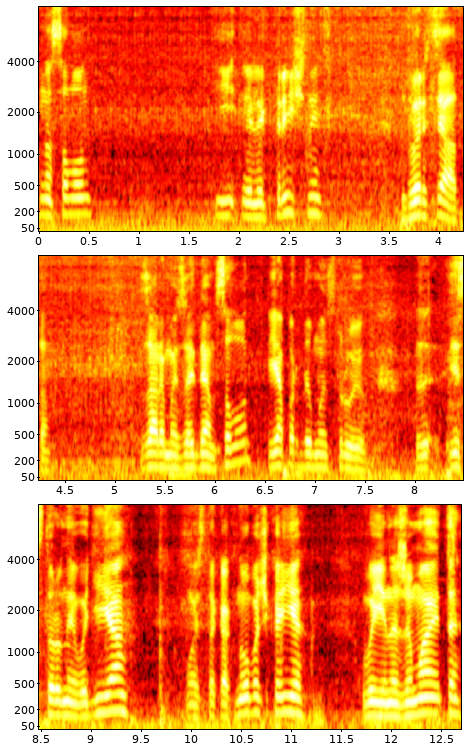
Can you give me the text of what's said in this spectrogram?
на салон і електричні дверцята. Зараз ми зайдемо в салон, я продемонструю зі сторони водія. Ось така кнопочка є. Ви її нажимаєте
